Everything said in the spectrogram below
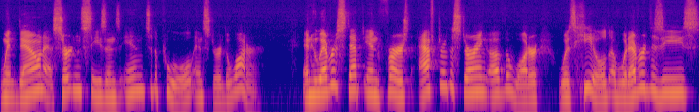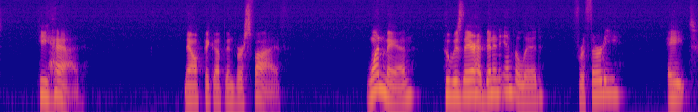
went down at certain seasons into the pool and stirred the water. And whoever stepped in first after the stirring of the water was healed of whatever disease he had. Now pick up in verse 5. One man who was there had been an invalid for 38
